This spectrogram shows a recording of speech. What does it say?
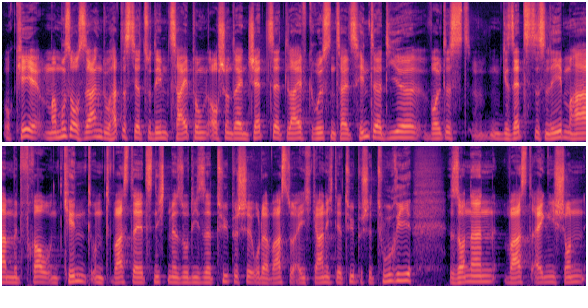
Okay, man muss auch sagen, du hattest ja zu dem Zeitpunkt auch schon dein Jet Set Live größtenteils hinter dir, wolltest ein gesetztes Leben haben mit Frau und Kind und warst da jetzt nicht mehr so dieser typische oder warst du eigentlich gar nicht der typische Touri, sondern warst eigentlich schon,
